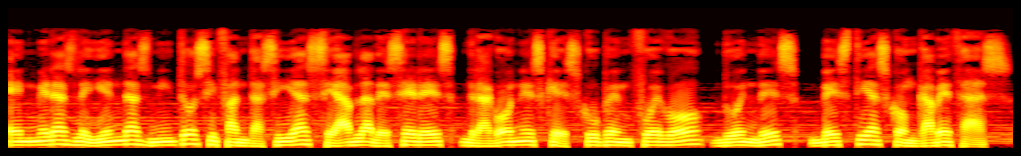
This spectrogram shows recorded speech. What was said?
En meras leyendas, mitos y fantasías se habla de seres, dragones que escupen fuego, duendes, bestias con cabezas.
